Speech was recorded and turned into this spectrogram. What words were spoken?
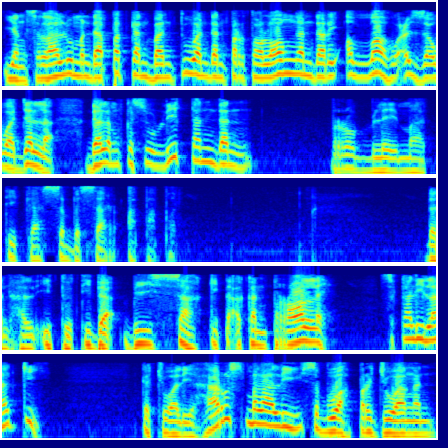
yang selalu mendapatkan bantuan dan pertolongan dari Allah Azza wa Jalla dalam kesulitan dan problematika sebesar apapun dan hal itu tidak bisa kita akan peroleh sekali lagi kecuali harus melalui sebuah perjuangan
